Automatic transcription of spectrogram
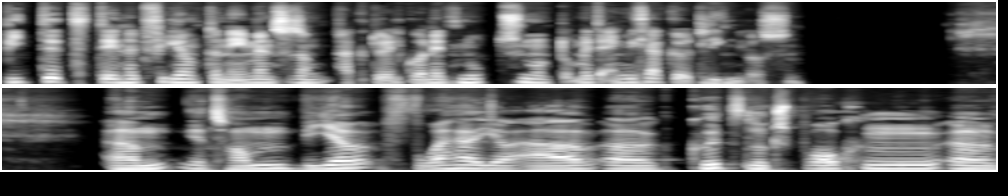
bietet, den halt viele Unternehmen sozusagen aktuell gar nicht nutzen und damit eigentlich auch Geld liegen lassen. Ähm, jetzt haben wir vorher ja auch äh, kurz noch gesprochen, äh,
